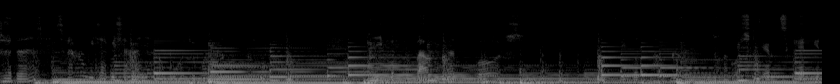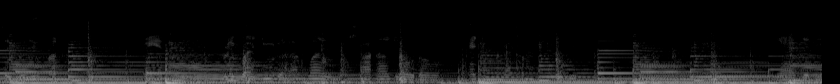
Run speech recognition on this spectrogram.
saudara saya sekarang bisa-bisa aja ke mall cuman aduh ribet banget bos. Ribet banget terus harus scan scan gitu gue juga kan. Pengen beli baju udah lama nih celana juga udah kayaknya pernah sempet nih pengen ya jadi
